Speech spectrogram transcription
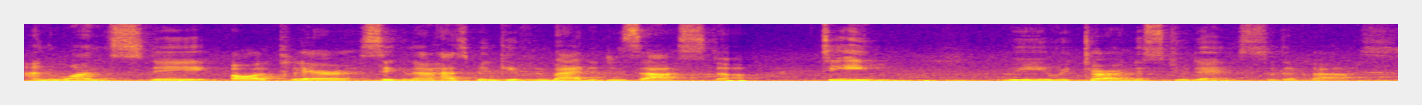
And once the all clear signal has been given by the disaster team, we return the students to the class.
